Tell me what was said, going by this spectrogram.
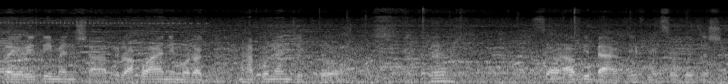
priority man siya. Pero ako ani murag mahapunan jud to. So I'll be back if magsugod na siya.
